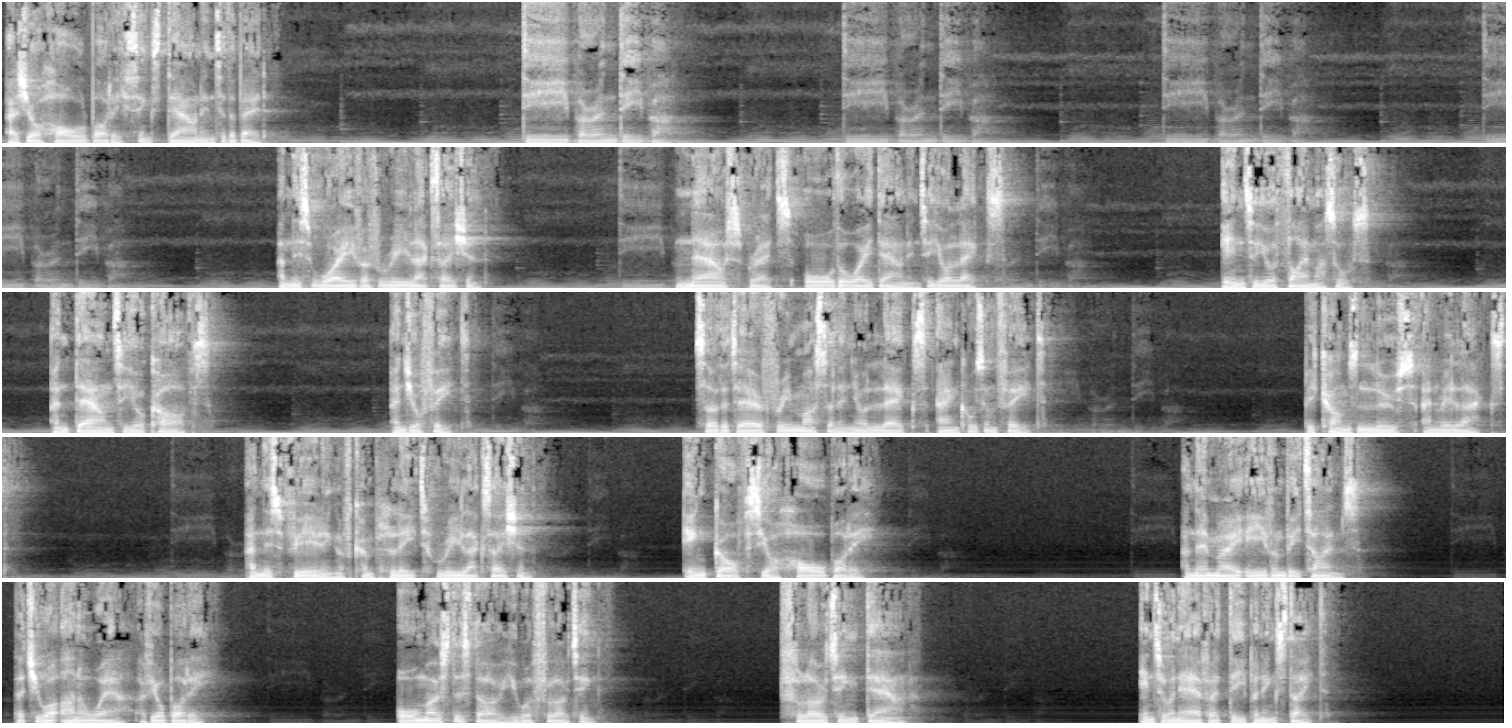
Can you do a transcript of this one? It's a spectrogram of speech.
as your whole body sinks down into the bed, deeper and deeper, deeper and deeper, deeper and deeper, deeper and deeper. And this wave of relaxation now spreads all the way down into your legs, into your thigh muscles, and down to your calves and your feet, so that every muscle in your legs, ankles, and feet becomes loose and relaxed and this feeling of complete relaxation engulfs your whole body. And there may even be times that you are unaware of your body, almost as though you were floating, floating down into an ever deepening state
